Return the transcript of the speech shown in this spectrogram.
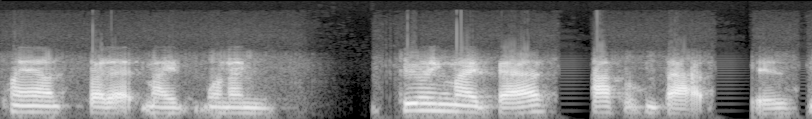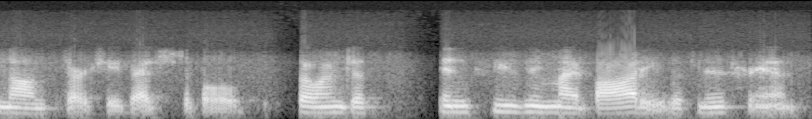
plants, but at my when I'm doing my best, half of that is non-starchy vegetables. So I'm just infusing my body with nutrients.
